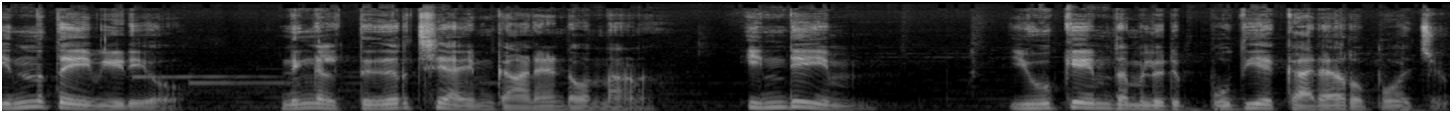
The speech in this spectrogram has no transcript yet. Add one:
ഇന്നത്തെ ഈ വീഡിയോ നിങ്ങൾ തീർച്ചയായും കാണേണ്ട ഒന്നാണ്. ഇന്ത്യയും യു കെയും തമ്മിലൊരു പുതിയ കരാർ ഒപ്പുവെച്ചു.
